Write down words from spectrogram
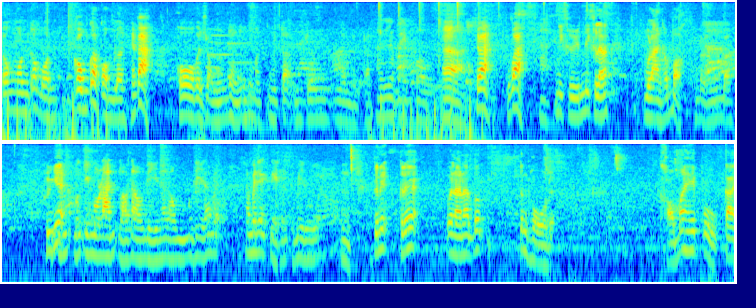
ตรงมนก็มน กลมก็กลมเลยเห็นป่ะโพเป็นทรงอย่างนี้ที่มันมีตมันมันมันมันเขาเรียกใบโพอ่าใช่ป่ะถูกป่ะใช่นี่คือนี่คือแล้วโบราณเขาบอกโบราณเขาบอก คือเงี้ยบางทีโบราณเราเราดีนะเราบางทีแล้วไม่ถ้าไม่ได้เด็กจะไม่รู้คือนี่คือนี่เวลานั้นปุ๊บต้นโพเนี่ยเขาไม่ให้ปลูกใกล้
